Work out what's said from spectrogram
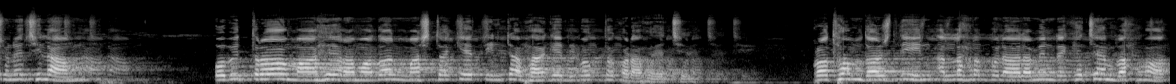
শুনেছিলাম পবিত্র মাহে রমাদান মাসটাকে তিনটা ভাগে বিভক্ত করা হয়েছে প্রথম দশ দিন আল্লাহ রব্বুল আলমিন রেখেছেন রহমত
